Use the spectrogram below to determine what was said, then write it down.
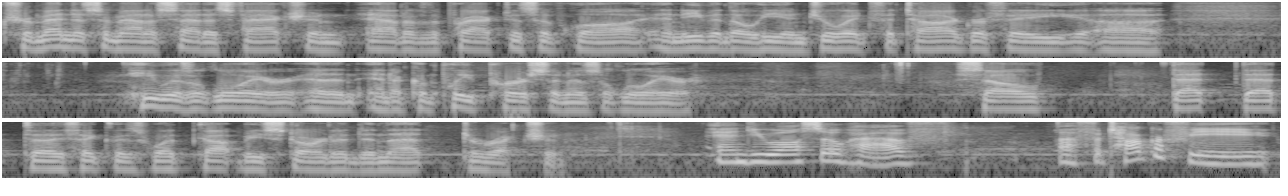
tremendous amount of satisfaction out of the practice of law, and even though he enjoyed photography, uh, he was a lawyer and, and a complete person as a lawyer. So that that I think is what got me started in that direction. And you also have a photography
